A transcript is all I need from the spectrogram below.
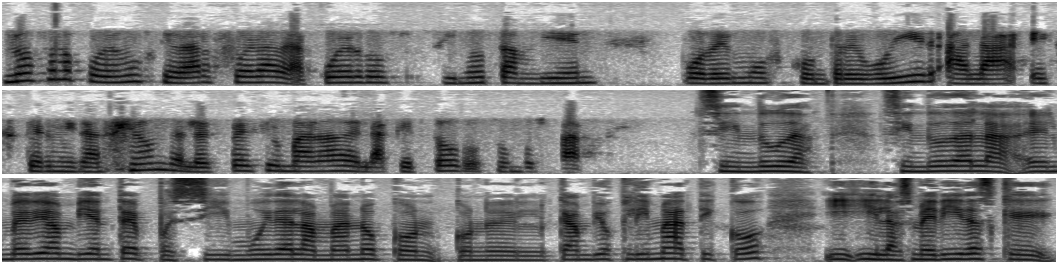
no solo podemos quedar fuera de acuerdos, sino también podemos contribuir a la exterminación de la especie humana de la que todos somos parte. Sin duda, sin duda la, el medio ambiente, pues sí, muy de la mano con, con el cambio climático y, las medidas que,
